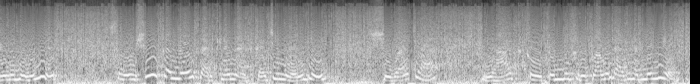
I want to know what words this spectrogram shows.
आणि म्हणूनच संशय संग्रह सारख्या नाटकाची नोंदी शिवाच्या याच कौटुंबिक रूपावर आधारलेली आहे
